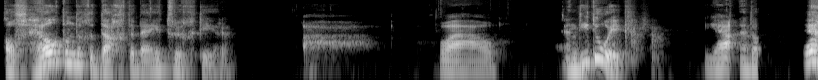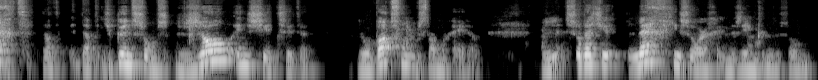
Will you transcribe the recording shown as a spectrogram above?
als helpende gedachten bij je terugkeren. Ah, Wauw. En die doe ik. Ja. En dat echt, dat, dat, je kunt soms zo in de shit zitten, door wat voor omstandigheden Zodat je, leg je zorgen in de zinkende zon.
